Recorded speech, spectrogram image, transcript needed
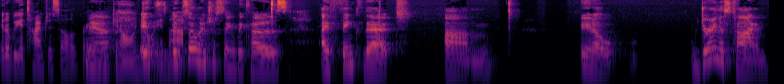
it'll be a time to celebrate yeah. and we can all enjoy it's, that. It's so interesting because I think that, um, you know, during this time,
